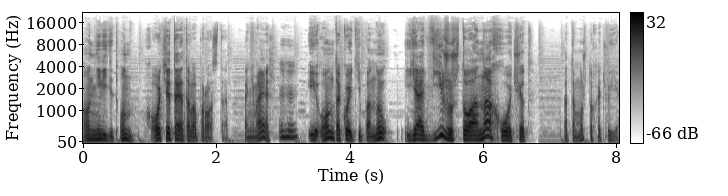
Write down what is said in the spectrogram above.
Он не видит, он хочет этого просто. Понимаешь? Мгм. И он такой типа, ну, я вижу, что она хочет, потому что хочу я.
